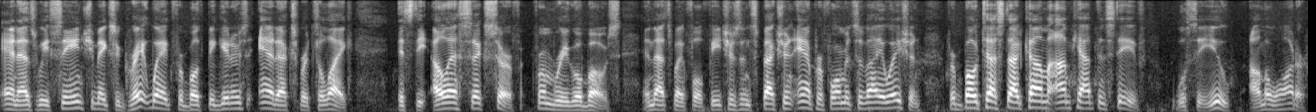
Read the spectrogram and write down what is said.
And as we've seen, she makes a great wake for both beginners and experts alike. It's the LS6 Surf from Regal Boats. And that's my full features inspection and performance evaluation. For BoatTest.com, I'm Captain Steve. We'll see you on the water.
